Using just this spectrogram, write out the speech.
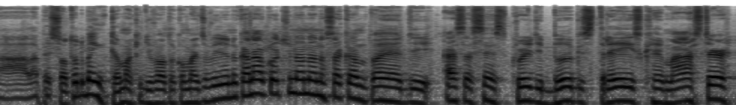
Fala pessoal, tudo bem? Estamos aqui de volta com mais um vídeo no canal, continuando a nossa campanha de Assassin's Creed Bugs 3 Remaster.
